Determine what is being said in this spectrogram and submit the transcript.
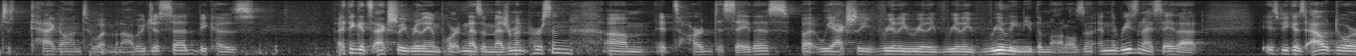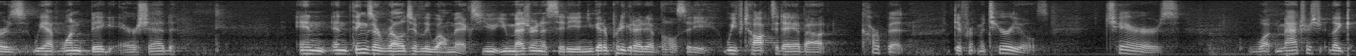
just tag on to what Manabu just said because I think it's actually really important as a measurement person. Um, it's hard to say this, but we actually really, really, really, really need the models. And, and the reason I say that is because outdoors we have one big airshed and, and things are relatively well mixed. You, you measure in a city and you get a pretty good idea of the whole city. We've talked today about carpet, different materials, chairs, what mattress, like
